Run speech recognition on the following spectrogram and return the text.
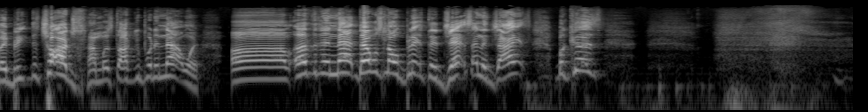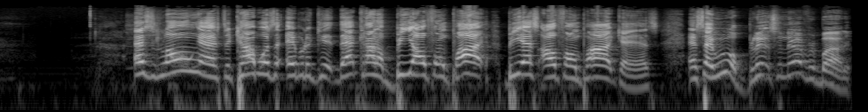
they beat the Chargers. How much stock you put in that one? Um, other than that, there was no blitz. The Jets and the Giants because as long as the Cowboys are able to get that kind of B off on pod, BS off on podcasts and say we were blitzing everybody,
